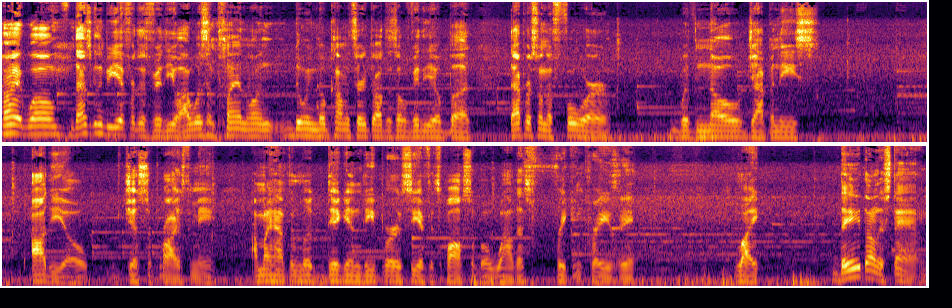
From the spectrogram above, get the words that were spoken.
Alright, well, that's going to be it for this video. I wasn't planning on doing no commentary throughout this whole video, but that Persona 4 with no Japanese audio just surprised me. I might have to look digging deeper and see if it's possible. Wow, that's freaking crazy. Like, they need to understand.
